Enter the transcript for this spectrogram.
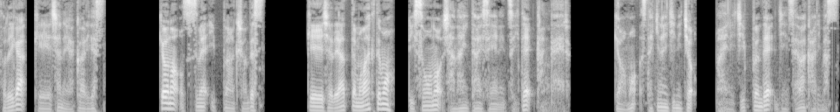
それが経営者の役割です。今日のおすすめ1分アクションです。経営者であってもなくても、理想の社内体制について考える。今日も素敵な一日を、毎日1分で人生は変わります。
